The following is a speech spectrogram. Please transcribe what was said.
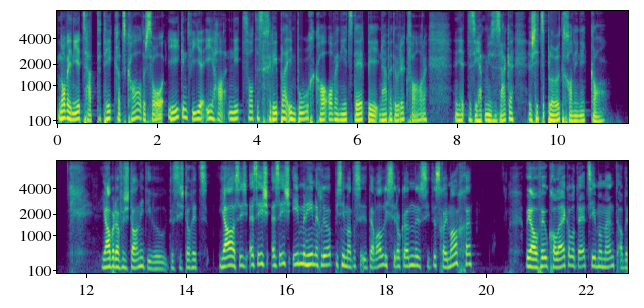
noch wenn ich jetzt hätte Tickets gehabt oder so, irgendwie, ich habe nicht so das Kribbeln im Bauch gehabt, auch wenn ich jetzt dort bin, nebendurch gefahren bin, dass ich hätte müssen sagen, es ist jetzt blöd, kann ich nicht gehen. Ja, aber da verstehe ich dich, weil das ist doch jetzt... Ja, es ist, es ist, es ist immerhin ein bisschen etwas, ich meine, das, der Walliser auch gönnen, dass sie das machen können. Und ich habe auch viele Kollegen, die dort sind im Moment, aber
